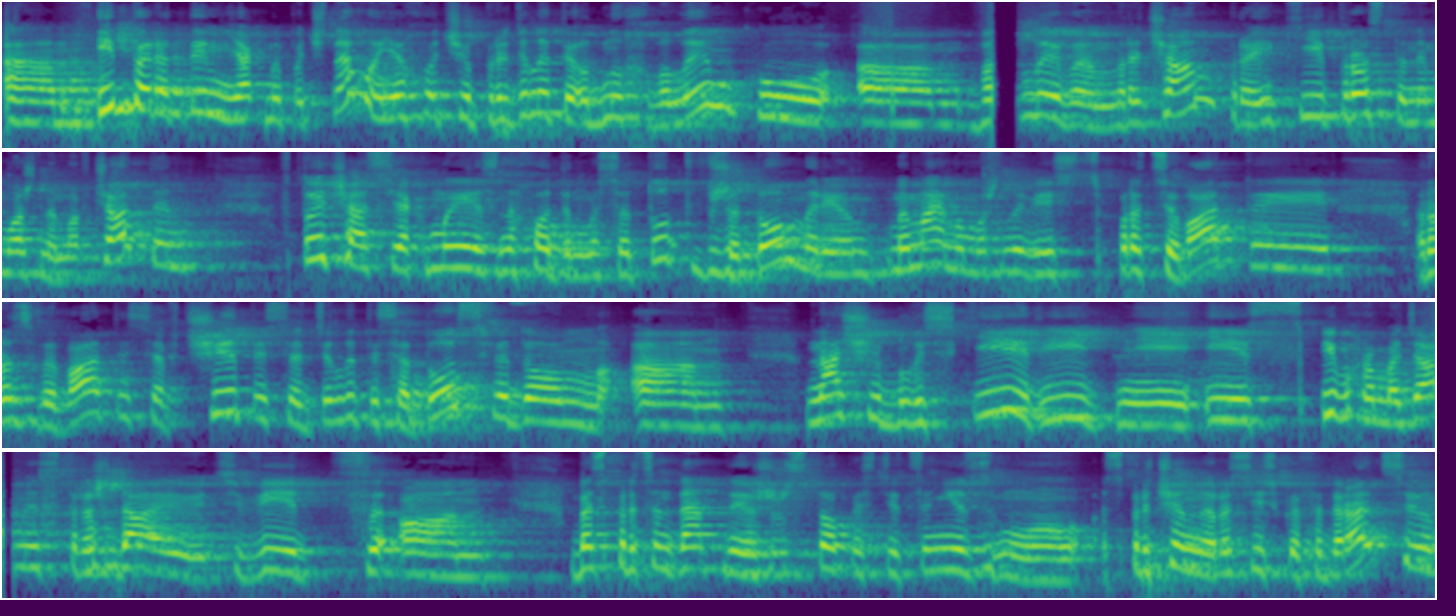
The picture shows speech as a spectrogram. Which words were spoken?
Ем, І перед тим як ми почнемо, я хочу приділити одну хвилинку ем, важливим речам, про які просто не можна мовчати. В той час, як ми знаходимося тут, в Житомирі, ми маємо можливість працювати, розвиватися, вчитися, ділитися досвідом. Наші близькі, рідні і співгромадяни страждають від ем, безпрецедентної жорстокості цинізму спричиненої Російською Федерацією.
